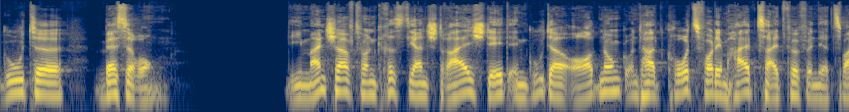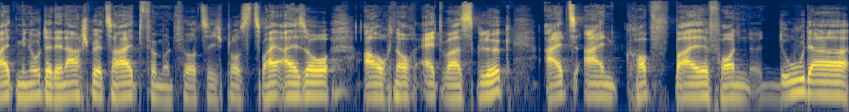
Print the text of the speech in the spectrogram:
Gute Besserung. Die Mannschaft von Christian Streich steht in guter Ordnung und hat kurz vor dem Halbzeitpfiff in der zweiten Minute der Nachspielzeit, 45 plus 2 also, auch noch etwas Glück, als ein Kopfball von Duda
